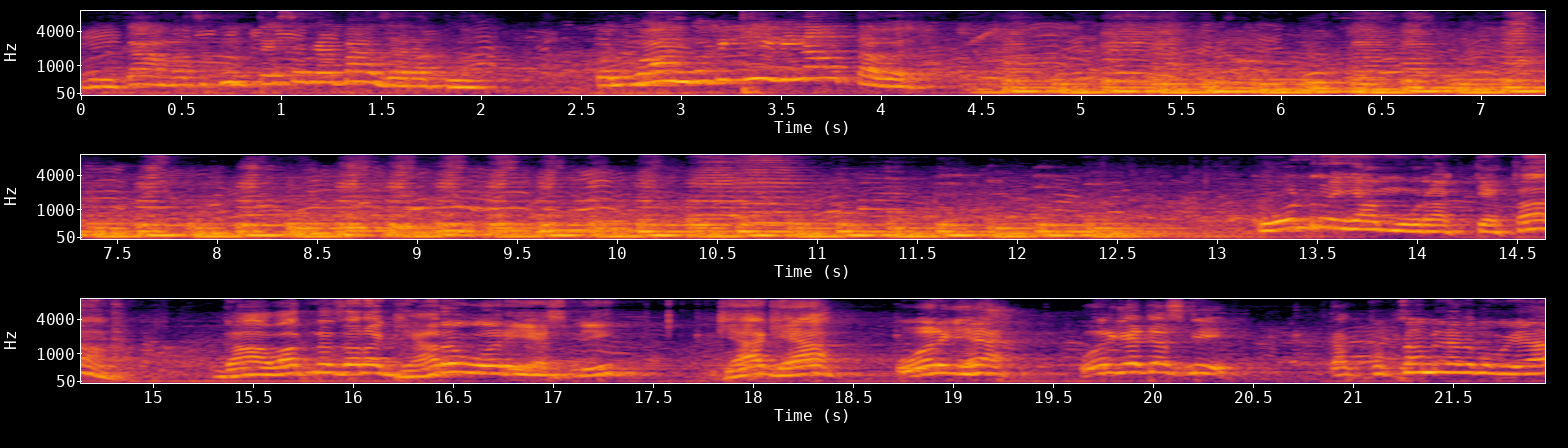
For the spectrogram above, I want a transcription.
मी कामाचं फिरतंय सगळ्या बाजारातून. पण वांग बी ठेवी ना हातावर. कोण रे या मोराकट्या का? गावातनं जरा घ्या र वर यासनी. घ्या घ्या. वर घ्या. वर घ्या त्यासनी. का कुठचा मिळाला बघूया.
